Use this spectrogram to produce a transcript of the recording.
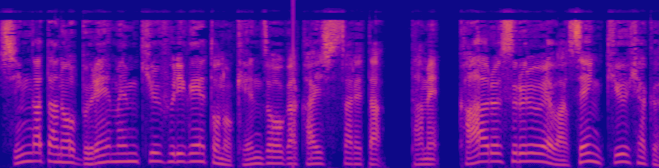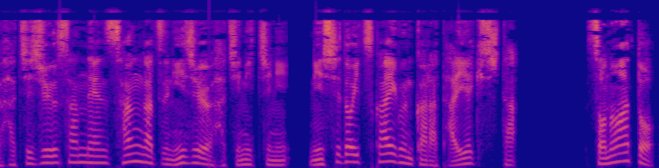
新型のブレーメン級フリゲートの建造が開始されたため、カールスルーエは1983年3月28日に西ドイツ海軍から退役した。その後、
